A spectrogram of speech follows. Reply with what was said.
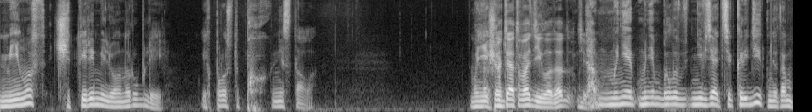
Минус 4 миллиона рублей. Их просто пух, не стало. Мне еще... Хотя отводило, да? Типа? Да, мне, мне было не взять себе кредит, мне там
